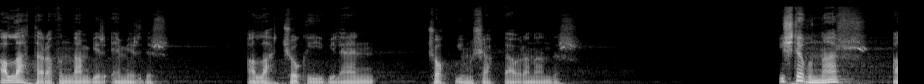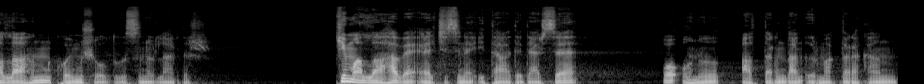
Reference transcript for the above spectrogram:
Allah tarafından bir emirdir. Allah çok iyi bilen, çok yumuşak davranandır. İşte bunlar Allah'ın koymuş olduğu sınırlardır. Kim Allah'a ve elçisine itaat ederse, o onu altlarından ırmaklar akan,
